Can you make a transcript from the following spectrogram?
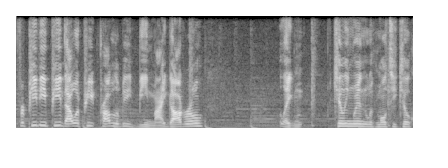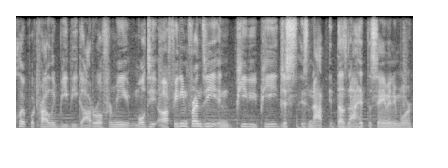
for PvP, that would probably be my god roll. Like Killing Wind with multi-kill clip would probably be the god roll for me. Multi uh, Feeding Frenzy in PvP just is not it does not hit the same anymore.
